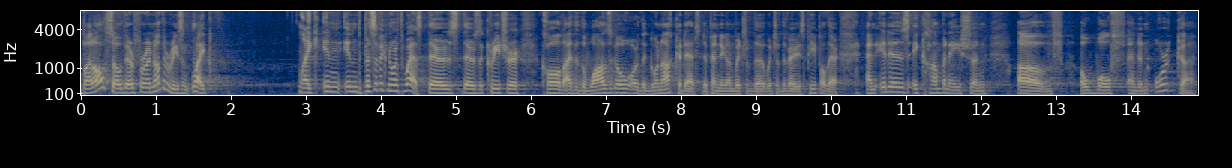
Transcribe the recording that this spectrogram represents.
but also they're for another reason, like. Like in, in the Pacific Northwest, there's, there's a creature called either the Wasgo or the Gonakadet, depending on which of, the, which of the various people there. And it is a combination of a wolf and an orca.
